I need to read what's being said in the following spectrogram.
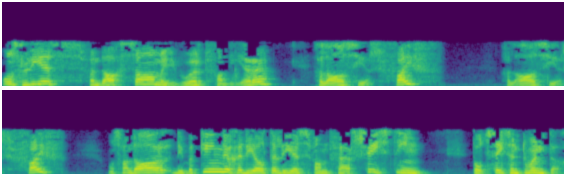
Ons lees vandag saam met die woord van die Here Galasiërs 5 Galasiërs Ons gaan daar die bekende gedeelte lees van vers 16 tot 26.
